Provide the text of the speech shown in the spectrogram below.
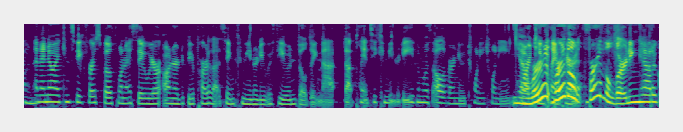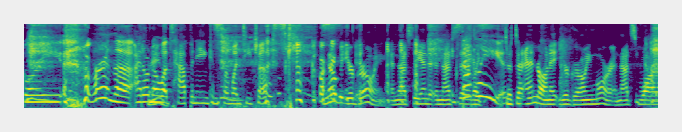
awesome and I know I can speak for us both when I say we are honored to be a part of that same community with you and building that that planty community, even with all of our new 2020. yeah, we're we're parents. the we're in the learning category. we're in the I don't know what's happening. Can someone teach us? category. no but you're growing and that's the end and that's the, Exactly. like, just to end on it you're growing more and that's why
